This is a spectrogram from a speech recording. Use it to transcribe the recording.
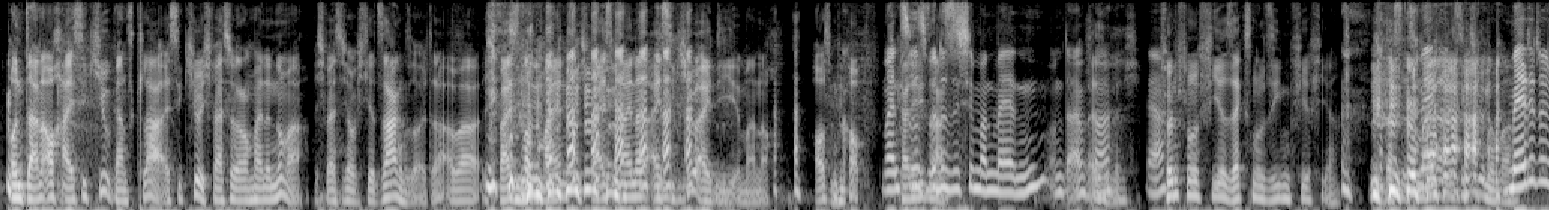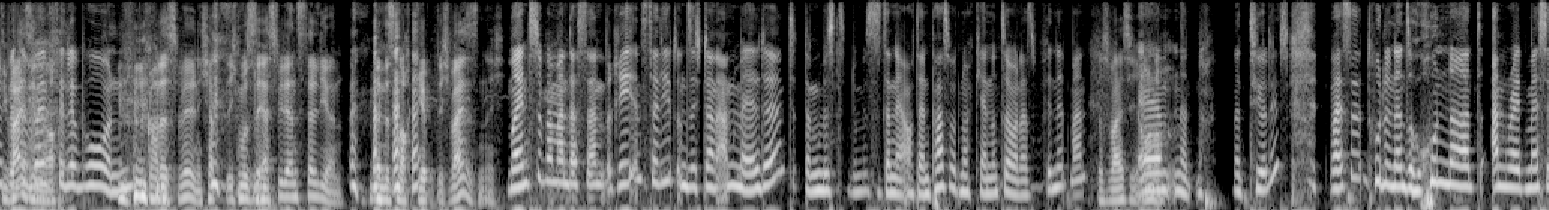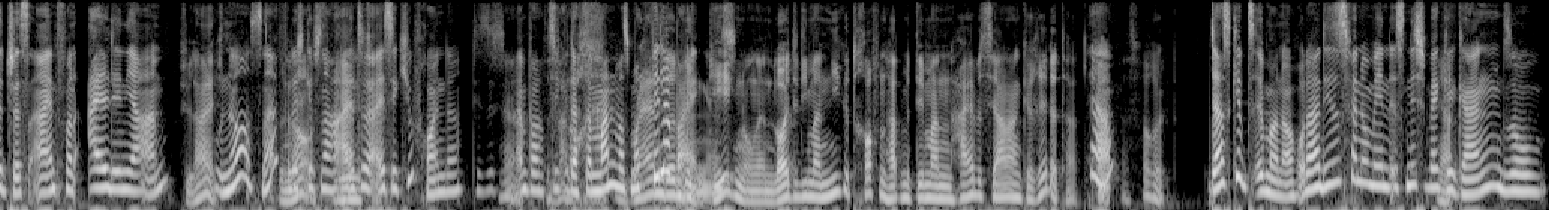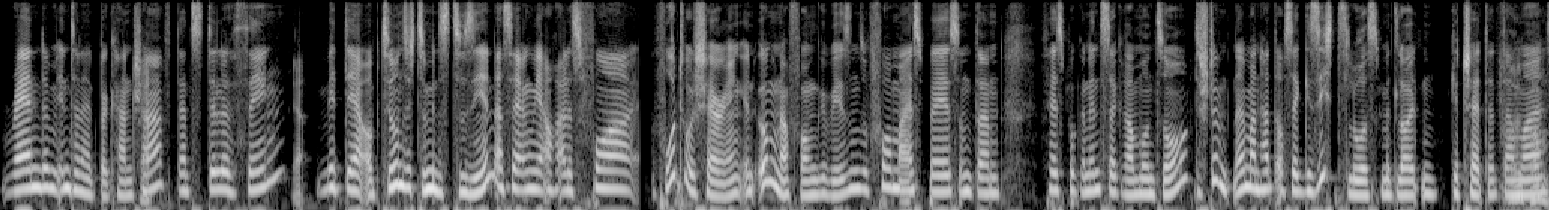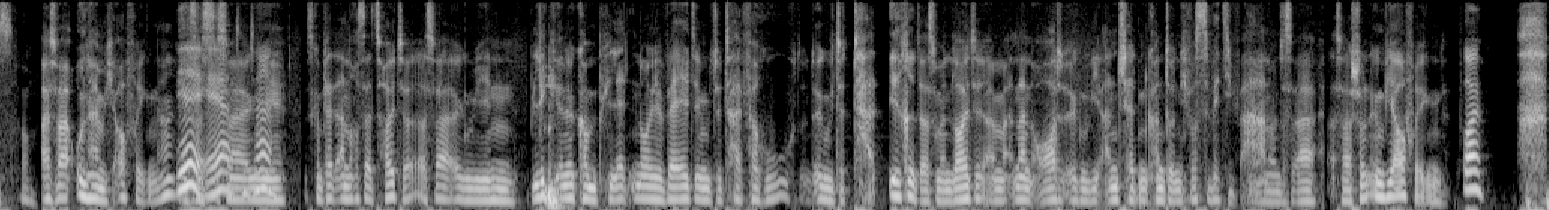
und dann auch ICQ, ganz klar. ICQ, ich weiß sogar noch meine Nummer. Ich weiß nicht, ob ich die jetzt sagen sollte, aber ich weiß noch mein, ich weiß meine ICQ-ID immer noch. Aus dem Kopf. Meinst Kann du, es würde sagen. sich jemand melden und einfach. Ja? 504 607 44. Das ist meine ICQ-Nummer. Meldet euch Die bitte bei noch. Philipp Hohn. Um Gottes Willen, ich, hab, ich muss es erst wieder installieren, wenn es noch gibt. Ich weiß es nicht. Meinst du, wenn man das dann reinstalliert und sich dann anmeldet, dann müsst du müsstest dann ja auch dein Passwort noch kennen und so, aber das findet man. Das weiß ich auch noch. Ähm, na, natürlich. Weißt du, trudeln dann so 100 unread Messages ein von all den Jahren. Vielleicht. Who knows, ne? Who Vielleicht gibt es noch alte ICQ-Freunde, die sich Ja. einfach die gedacht haben, Mann, was macht Philipp eigentlich? Begegnungen, Leute, die man nie getroffen hat, mit denen man ein halbes Jahr lang geredet hat. Ja, Das ist verrückt. Das gibt's immer noch, oder? Dieses Phänomen ist nicht weggegangen. So random Internetbekanntschaft, that's still a thing. Ja. Mit der Option, sich zumindest zu sehen. Das ist ja irgendwie auch alles vor Fotosharing in irgendeiner Form gewesen, so vor MySpace und dann Facebook und Instagram und so. Das stimmt, ne? Man hat auch sehr gesichtslos mit Leuten gechattet damals. Vollkommen. Aber es war unheimlich aufregend, ne? Ja, das, ist- ja, das war total. irgendwie was komplett anderes als heute. Das war irgendwie ein Blick in eine komplett neue Welt, irgendwie total verrucht und irgendwie total irre, dass man Leute an einem anderen Ort irgendwie anchatten konnte und ich wusste, wer die waren. Und das war, das war schon irgendwie aufregend. Voll.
